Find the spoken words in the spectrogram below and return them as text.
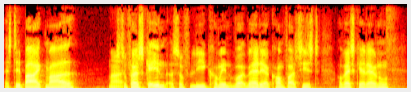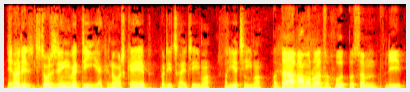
Altså det er bare ikke meget. Nej, Hvis du først skal ind, og så lige komme ind, hvor, hvad er det, jeg kom fra sidst, og hvad skal jeg lave nu? Ja, så er det stort set ingen værdi, jeg kan nå at skabe på de tre timer, fire timer. og der rammer du altså hovedet på sømmen, fordi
